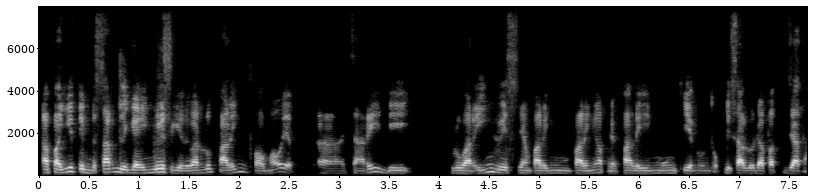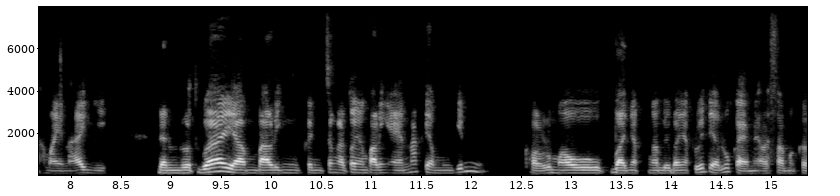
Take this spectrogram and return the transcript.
apalagi tim besar di Liga Inggris gitu kan. Lu paling kalau mau ya uh, cari di luar Inggris yang paling paling apa ya paling mungkin untuk bisa lu dapat jatah main lagi. Dan menurut gua yang paling kenceng atau yang paling enak ya mungkin kalau lu mau banyak ngambil banyak duit ya lu kayak MLS sama ke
